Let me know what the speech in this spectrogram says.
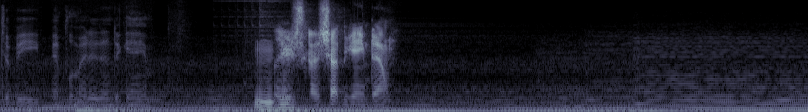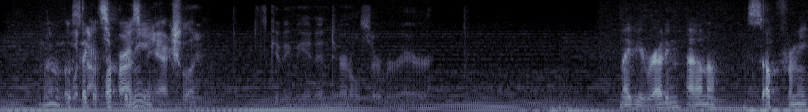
to be implemented into game? Mhm. You're just gonna shut the game down. Well, it looks Would like not it's up to surprise me. me actually. It's giving me an internal server error. Maybe routing. I don't know. It's up for me.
